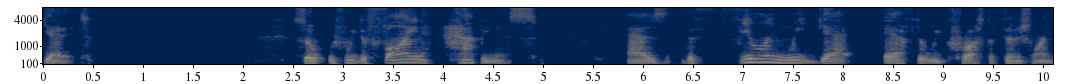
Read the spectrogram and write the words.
get it. So if we define happiness as the feeling we get after we cross the finish line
